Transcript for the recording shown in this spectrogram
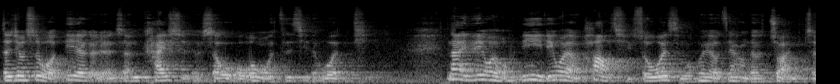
这就是我第二个人生开始的时候，我问我自己的问题。那一定会，你一定会很好奇，说为什么会有这样的转折？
